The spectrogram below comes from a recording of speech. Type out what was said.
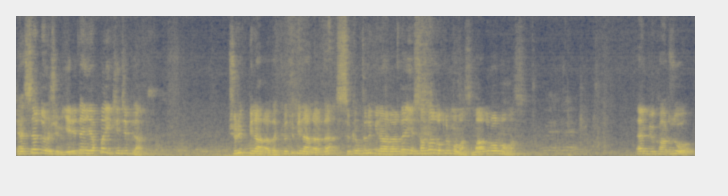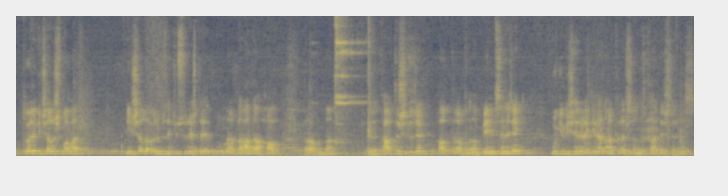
Kentsel dönüşüm yeniden yapma ikinci plan. Çürük binalarda, kötü binalarda, sıkıntılı binalarda insanların oturmaması, mağdur olmaması. En büyük arzu o. Böyle bir çalışma var. İnşallah önümüzdeki süreçte bunlar daha da halk tarafından e, tartışılacak, halk tarafından benimsenecek. Bu gibi şeylere giren arkadaşlarımız, kardeşlerimiz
